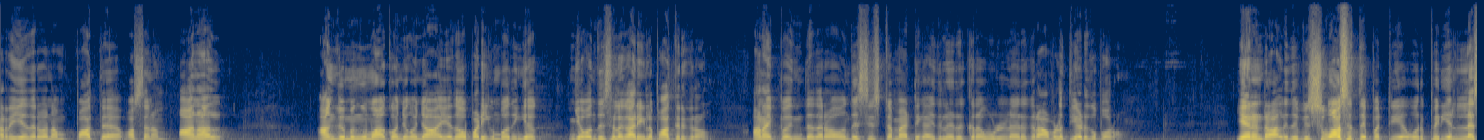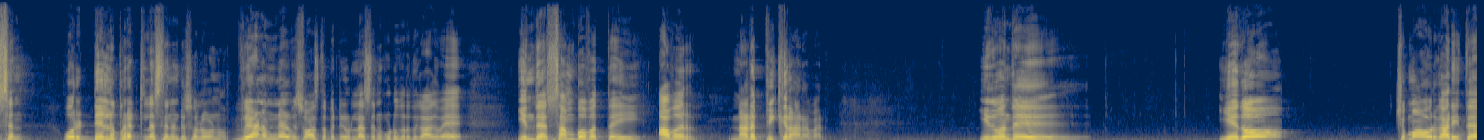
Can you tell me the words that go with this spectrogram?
நிறைய தடவை நாம் பார்த்த வசனம். ஆனால் அங்குமிங்குமா கொஞ்சம் கொஞ்சம் ஏதோ படிக்கும்போது இங்கே இங்கே வந்து சில காரியங்களை பார்த்துருக்குறோம். ஆனால் இப்போ இந்த தடவை வந்து சிஸ்டமேட்டிக்காக இதில் இருக்கிற உள்ளே இருக்கிற அவ்வளோத்தையும் எடுக்க போகிறோம் ஏனென்றால் இது விசுவாசத்தை பற்றிய ஒரு பெரிய லெசன் ஒரு டெலிபரேட் லெசன் என்று சொல்ல வேணும். வேணும்னே விசுவாசத்தை பற்றி ஒரு லெசன் கொடுக்கறதுக்காகவே இந்த சம்பவத்தை அவர் நடப்பிக்கிறார் அவர். இது வந்து ஏதோ சும்மா ஒரு காரியத்தை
